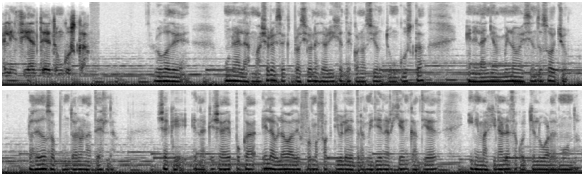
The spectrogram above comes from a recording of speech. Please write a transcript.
el incidente de Tunguska. Luego de una de las mayores explosiones de origen desconocido en Tunguska en el año 1908, los dedos apuntaron a Tesla, ya que en aquella época él hablaba de forma factible de transmitir energía en cantidades inimaginables a cualquier lugar del mundo,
